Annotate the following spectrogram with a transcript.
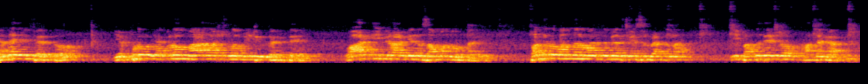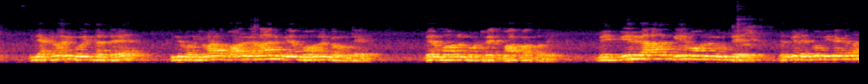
ఎన్ఐఏ పేరుతో ఎప్పుడు ఎక్కడో మహారాష్ట్రలో మీటింగ్ జరిగితే వాడికి ఇక్కడ సంబంధం ఉంటుంది పదులు వందల మంది మీద కేసులు పెడుతున్నారు. ఈ పద్ధతి ఏంటో అర్థం కాదు ఇది ఎక్కడి వరకు పోయిందంటే ఇది ఇవాళ వారు కదా అని మేము మౌనంగా ఉంటే మేము మౌనంగా ఉంటే రేపు మాకు వస్తుంది. మీ మీరు కదా మీరు మౌనంగా ఉంటే ఎందుకంటే ఎక్కువ మీరే కదా?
